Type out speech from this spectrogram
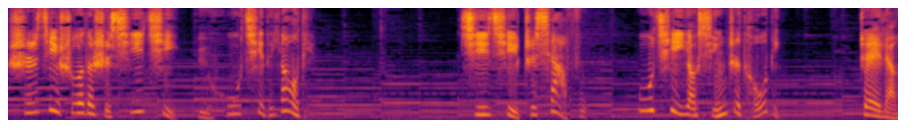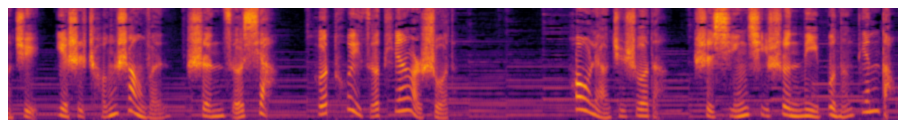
实际说的是吸气与呼气的要点。吸气之下腹，呼气要行至头顶。这两句也是承上文“深则下”和“退则天”而说的。后两句说的是行气顺利，不能颠倒。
